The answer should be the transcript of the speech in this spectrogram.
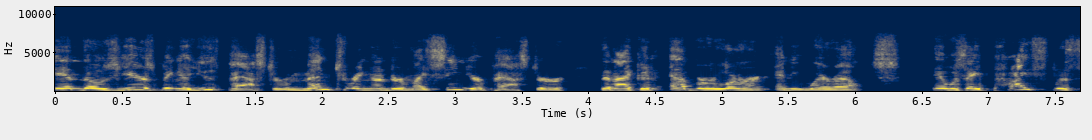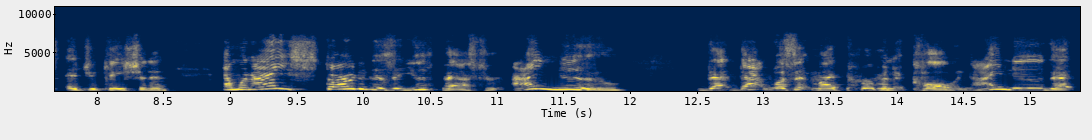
in those years being a youth pastor, mentoring under my senior pastor, than I could ever learn anywhere else. It was a priceless education. And and when I started as a youth pastor, I knew that that wasn't my permanent calling. I knew that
